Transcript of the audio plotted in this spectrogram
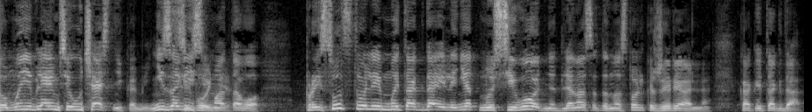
то мы являемся участниками, независимо сегодня. от того, присутствовали мы тогда или нет, но сегодня для нас это настолько же реально, как и тогда.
